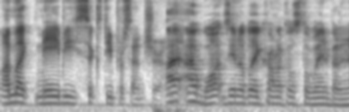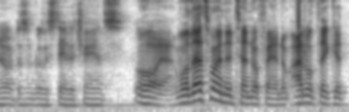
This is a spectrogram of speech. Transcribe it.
I'm like maybe sixty percent sure. I, I want Xenoblade Chronicles to win, but I know it doesn't really stand a chance. oh yeah, well that's my Nintendo fandom. I don't think it.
